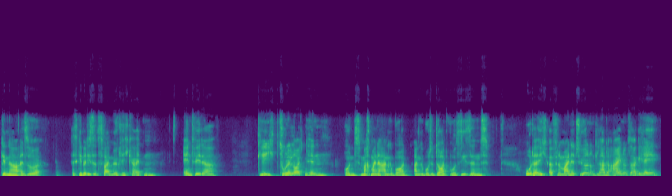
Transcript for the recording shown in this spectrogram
Genau, also es gibt ja diese zwei Möglichkeiten. Entweder gehe ich zu den Leuten hin und mache meine Angebot, Angebote dort, wo sie sind. Oder ich öffne meine Türen und lade ein und sage, hey,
